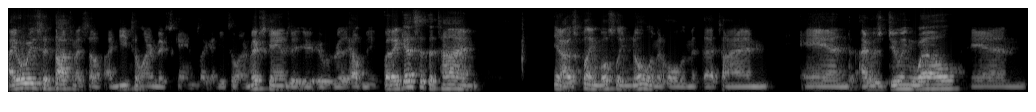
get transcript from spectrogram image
I always had thought to myself, I need to learn mixed games. Like I need to learn mixed games. It, it would really help me. But I guess at the time, you know, I was playing mostly no limit hold'em at that time, and I was doing well, and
